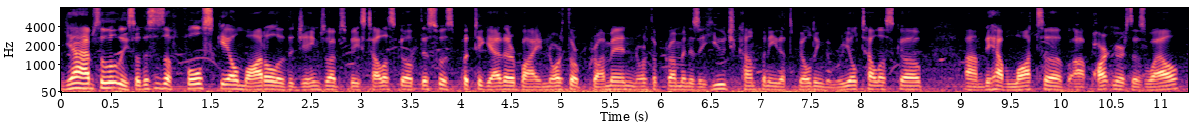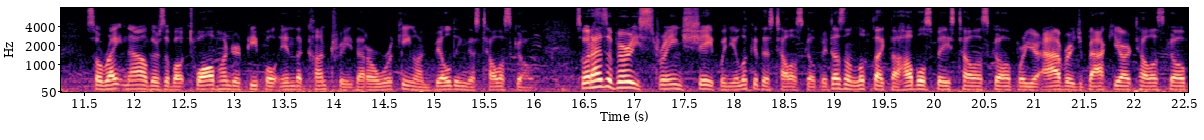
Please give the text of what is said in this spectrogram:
Yeah, absolutely. So this is a full-scale model of the James Webb Space Telescope. This was put together by Northrop Grumman. Northrop Grumman is a huge company that's building the real telescope. Um, they have lots of uh, partners as well. So right now, there's about 1,200 people in the country that are working on building this telescope. So it has a very strange shape when you look at this telescope. It doesn't look like the Hubble Space Telescope or your average backyard telescope,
